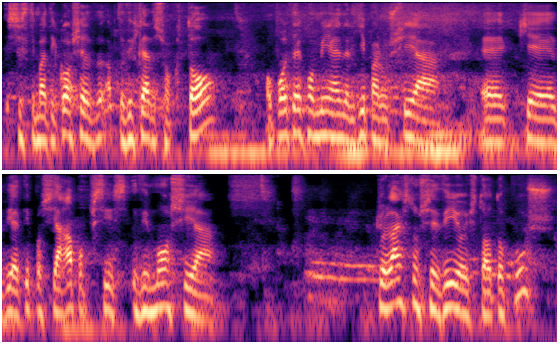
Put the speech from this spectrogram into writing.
συστηματικός από το 2008, οπότε έχω μια ενεργή παρουσία ε, και διατύπωση άποψης δημόσια τουλάχιστον σε δύο ιστότοπους,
